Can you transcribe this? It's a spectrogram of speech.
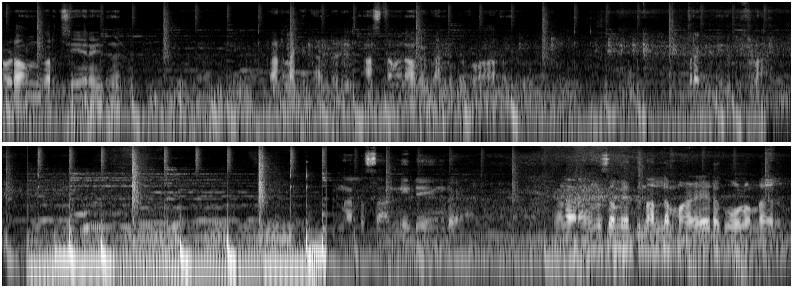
അവിടെ ഒന്ന് കുറച്ച് നേരം ഇരുന്നിട്ട് കടലൊക്കെ കണ്ടൊരു അസ്തമനമൊക്കെ കണ്ടിട്ട് പോകാറുണ്ട്. അത്രയ്ക്ക് ബ്യൂട്ടിഫുള്ളാണ് നല്ല സണ്ണി ഡേയും കൂടെയാണ് ഞങ്ങൾ ഇറങ്ങുന്ന സമയത്ത് നല്ല മഴയുടെ കോളുണ്ടായിരുന്നു.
